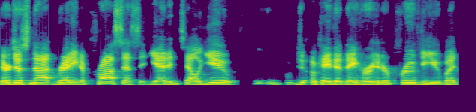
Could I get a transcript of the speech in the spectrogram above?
they're just not ready to process it yet and tell you, okay, that they heard it or prove to you. But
